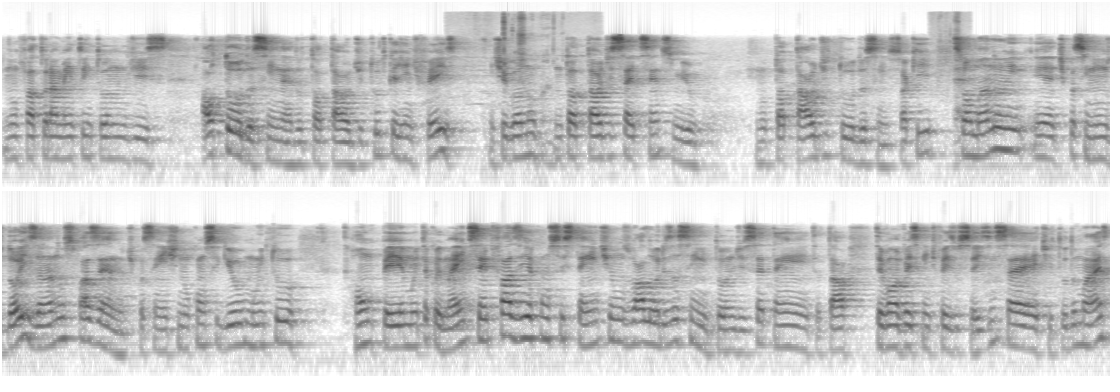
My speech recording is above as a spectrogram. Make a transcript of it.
num faturamento em torno de ao todo, assim, né, do total de tudo que a gente fez, a gente chegou no, no total de 700 mil. No total de tudo, assim. Só que somando, é, tipo assim, uns dois anos fazendo. Tipo assim, a gente não conseguiu muito romper muita coisa. Mas a gente sempre fazia consistente uns valores assim, em torno de 70 e tal. Teve uma vez que a gente fez o 6 em 7 e tudo mais.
